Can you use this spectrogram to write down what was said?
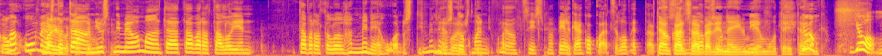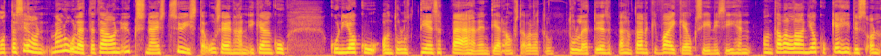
Kun mä, mun mielestä tämä on just nimenomaan tämä tavaratalojen tavarataloillahan menee huonosti. Menee huonosti, Stockman, joo. siis mä pelkään koko ajan, että se lopettaa. Tämä on kansainvälinen lapsuuden- ilmiö, niin. muuten ei tämä Joo, joo, mutta se on, mä luulen, että tämä on yksi näistä syistä. Useinhan ikään kuin kun joku on tullut tiensä päähän, en tiedä onko tavallaan tu- tulleet tiensä päähän, mutta ainakin vaikeuksiin, niin siihen on tavallaan joku kehitys on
